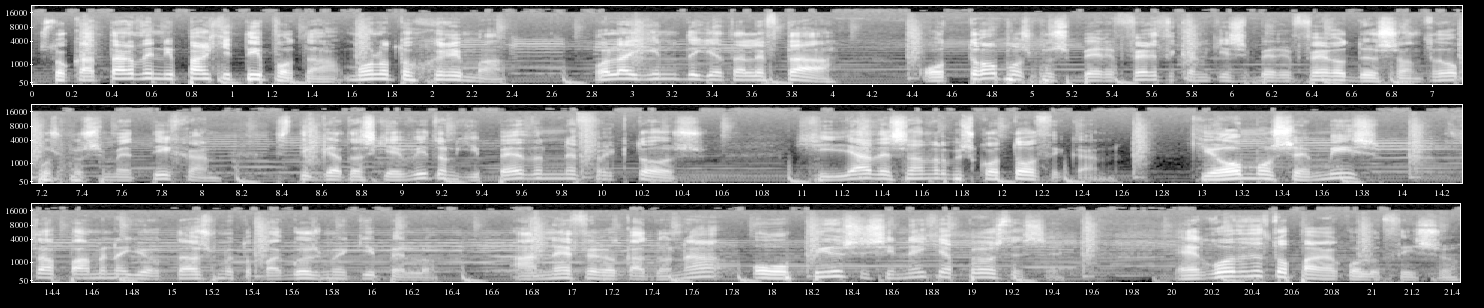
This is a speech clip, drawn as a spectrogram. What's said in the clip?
Στο Κατάρ δεν υπάρχει τίποτα, μόνο το χρήμα. Όλα γίνονται για τα λεφτά. Ο τρόπος που συμπεριφέρθηκαν και συμπεριφέρονται στους ανθρώπους που συμμετείχαν στην κατασκευή των γηπέδων είναι φρικτός. Χιλιάδες άνθρωποι σκοτώθηκαν. Και όμως εμείς θα πάμε να γιορτάσουμε το παγκόσμιο κύπελο. Ανέφερε ο Καντονά, ο οποίος στη συνέχεια πρόσθεσε. Εγώ δεν θα το παρακολουθήσω.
